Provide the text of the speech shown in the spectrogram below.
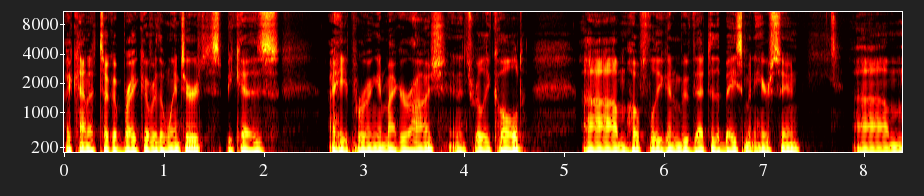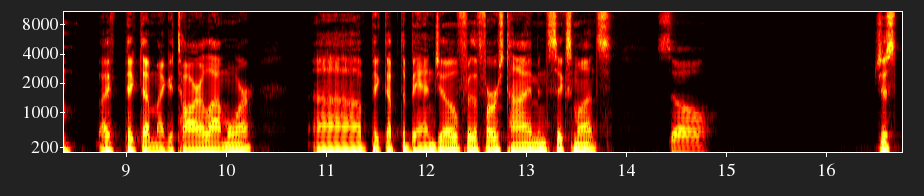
I kind of took a break over the winter just because I hate brewing in my garage and it's really cold. Um, hopefully, going to move that to the basement here soon. Um, I've picked up my guitar a lot more. Uh, picked up the banjo for the first time in six months. So just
